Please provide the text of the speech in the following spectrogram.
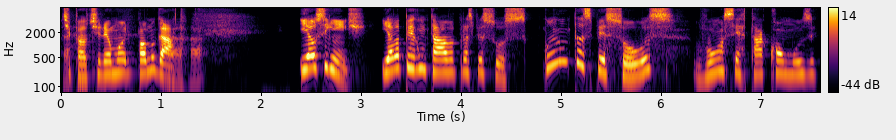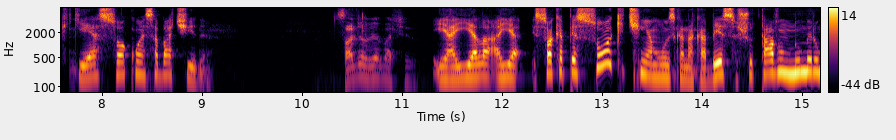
tipo, eu tirei o pau no gato. Aham. E é o seguinte, e ela perguntava para as pessoas, quantas pessoas vão acertar qual música que é só com essa batida? Só de ouvir a batida. E aí ela. Aí a- só que a pessoa que tinha a música na cabeça chutava um número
